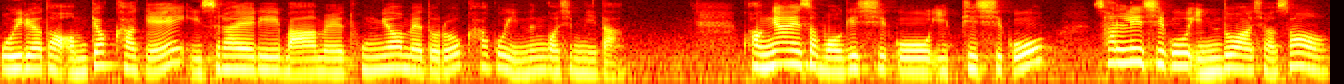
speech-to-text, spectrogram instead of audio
오히려 더 엄격하게 이스라엘이 마음을 동여매도록 하고 있는 것입니다. 광야에서 먹이시고 입히시고 살리시고 인도하셔서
